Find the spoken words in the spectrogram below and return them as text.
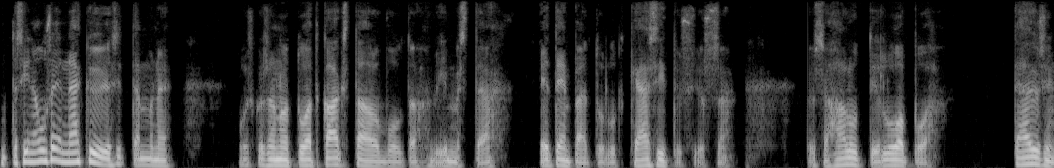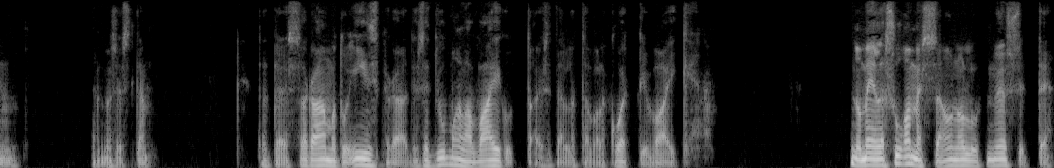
Mutta siinä usein näkyy sitten tämmöinen, voisiko sanoa 1800-luvulta viimeistään eteenpäin tullut käsitys, jossa, jossa haluttiin luopua täysin tämmöisestä tätä raamatun inspiraatiosta, että Jumala vaikuttaisi tällä tavalla, koettiin vaikeana. No meillä Suomessa on ollut myös sitten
